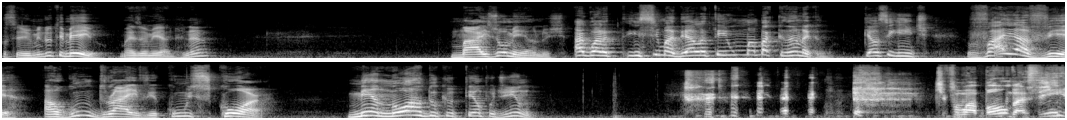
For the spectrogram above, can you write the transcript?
Ou seja, um minuto e meio, mais ou menos, né? Mais ou menos. Agora, em cima dela tem uma bacana, que é o seguinte: vai haver algum drive com score menor do que o tempo de hino? Tipo uma bomba assim.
